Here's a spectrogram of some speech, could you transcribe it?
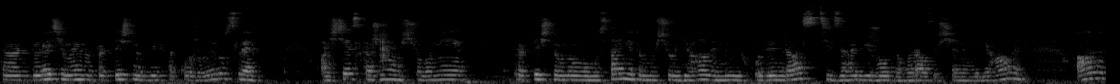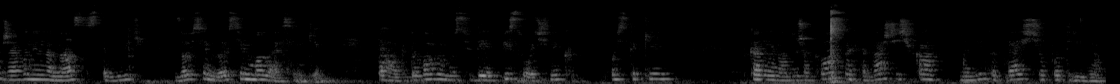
Так, до речі, ми вже практично з них також виросли. А ще скажу вам, що вони практично в новому стані, тому що одягали ми їх один раз, ці взагалі жодного разу ще не одягали, але вже вони на нас стають зовсім зовсім малесенькі. Так, додамо сюди пісочник, ось такий. Тканина дуже класна, хебешечка, на літо те, що потрібно.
